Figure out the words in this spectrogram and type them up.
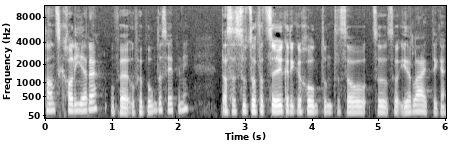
kann skalieren auf, eine, auf einer Bundesebene dass es zu so Verzögerungen kommt und so, zu so Irrleitungen.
